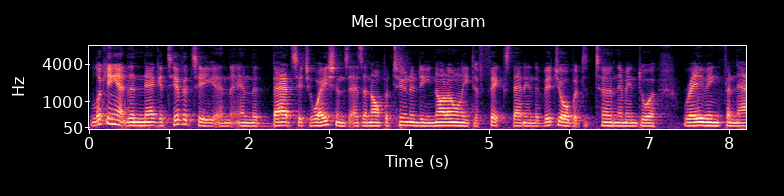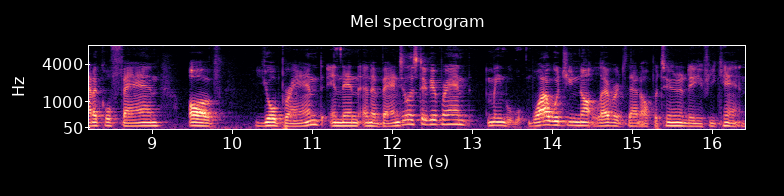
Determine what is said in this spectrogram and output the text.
looking at the negativity and, and the bad situations as an opportunity not only to fix that individual but to turn them into a raving fanatical fan of your brand and then an evangelist of your brand, I mean, why would you not leverage that opportunity if you can?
